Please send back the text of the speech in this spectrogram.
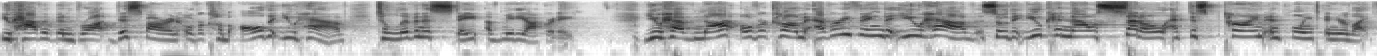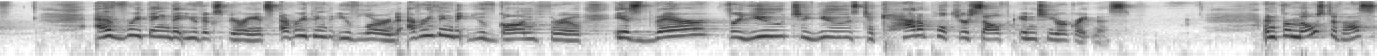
You haven't been brought this far and overcome all that you have to live in a state of mediocrity. You have not overcome everything that you have so that you can now settle at this time and point in your life everything that you've experienced, everything that you've learned, everything that you've gone through is there for you to use to catapult yourself into your greatness. And for most of us,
